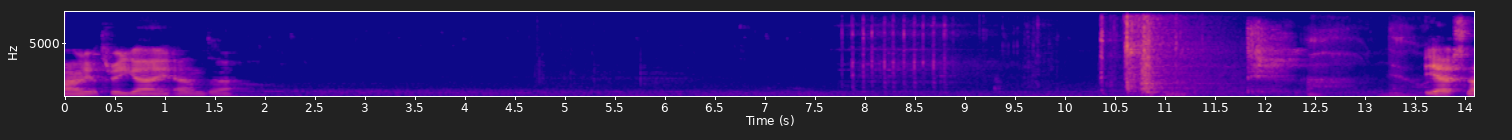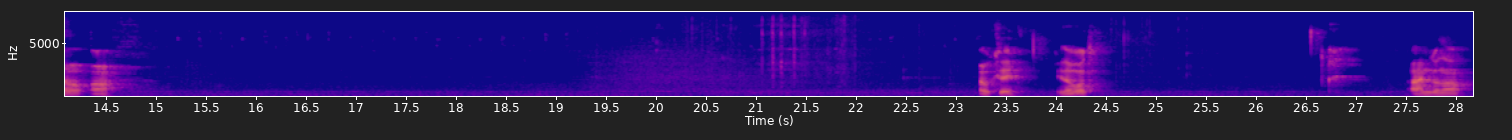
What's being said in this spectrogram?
A tree guy, and uh, Oh, no. yes, no. Uh, okay, you know what? I'm gonna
